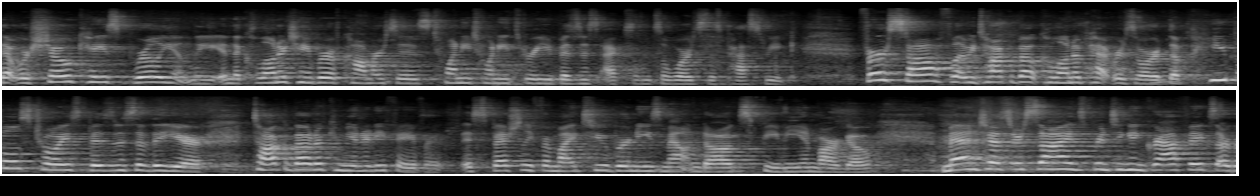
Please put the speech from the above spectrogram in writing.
that were showcased brilliantly in the Kelowna Chamber of Commerce's 2023 Business Excellence Awards this past week. First off, let me talk about Kelowna Pet Resort, the People's Choice Business of the Year. Talk about a community favorite, especially for my two Bernese mountain dogs, Phoebe and Margot. Manchester Signs, Printing and Graphics, our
